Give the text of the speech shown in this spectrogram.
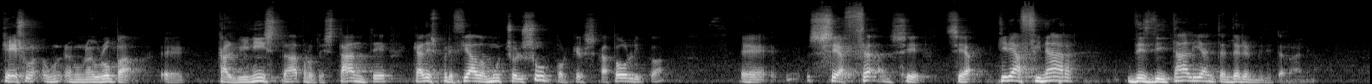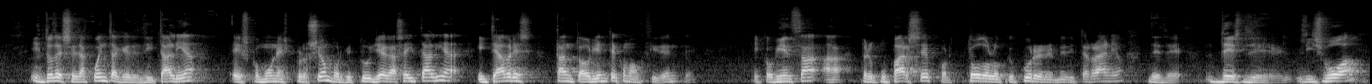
que es una, Europa eh, calvinista, protestante, que ha despreciado mucho el sur porque es se, se, quiere afinar desde Italia a entender el Mediterráneo. Y entonces se da cuenta que desde Italia es como una explosión, porque tú llegas a Italia y te abres tanto a Oriente como a Occidente. Y comienza a preocuparse por todo lo que ocurre en el Mediterráneo, desde, desde Lisboa,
